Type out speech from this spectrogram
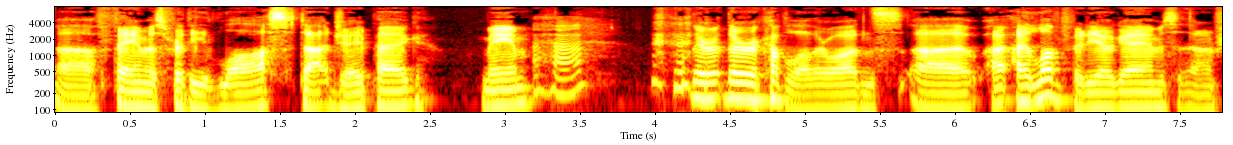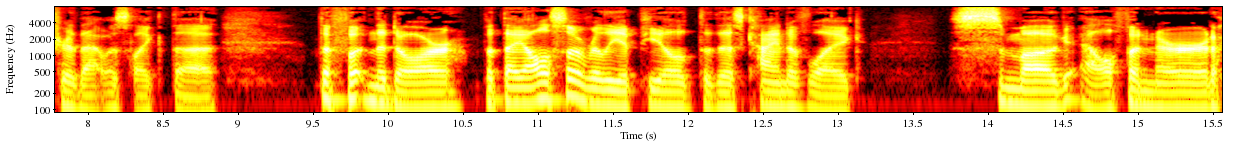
uh, famous for the loss.jpg meme. Uh-huh. there, there are a couple other ones. Uh, I, I loved video games, and I'm sure that was like the the foot in the door. But they also really appealed to this kind of like smug alpha nerd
